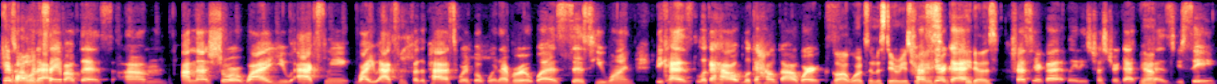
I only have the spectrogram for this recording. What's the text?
Here's what All I'm gonna say about this. Um, I'm not sure why you asked me why you asked me for the password, but whatever it was, sis, you won. Because look at how look at how God works. God works in mysterious Trust ways. Trust your gut. He does. Trust your gut, ladies. Trust your gut. Yep. Because you see,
